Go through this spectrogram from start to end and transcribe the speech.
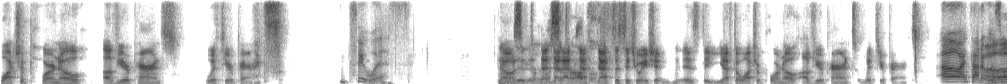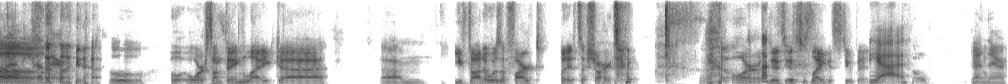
watch a porno of your parents with your parents Let's say with. No What's that- the- that- that- that's, that's the situation is that you have to watch a porno of your parents with your parents Oh, I thought it was one or the Oh. other. yeah. Ooh. or, or something like uh um you thought it was a fart but it's a shart or it's, it's just like stupid Yeah. So, you Been know, there.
